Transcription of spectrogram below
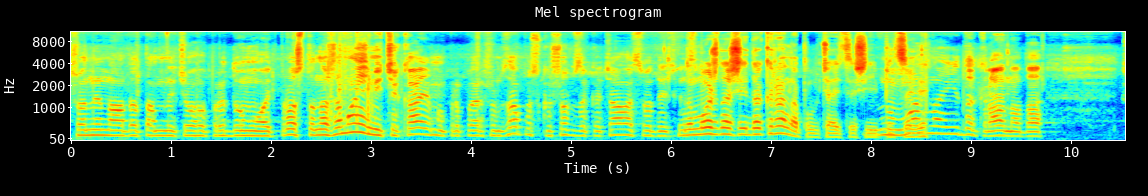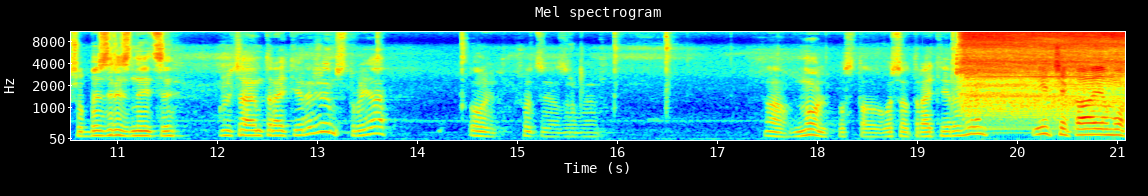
що не треба там нічого придумувати. Просто нажимаємо і чекаємо при першому запуску, щоб закачалась водичка. Ну можна ж і до крана, виходить, ж її Ну, можна і до крана, да. що без різниці. Включаємо третій режим, струя. Ой, що це я зробив? А, ноль поставив. Ось третій режим. І чекаємо,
